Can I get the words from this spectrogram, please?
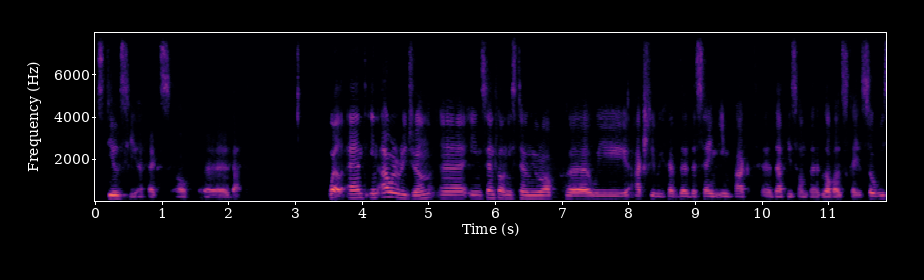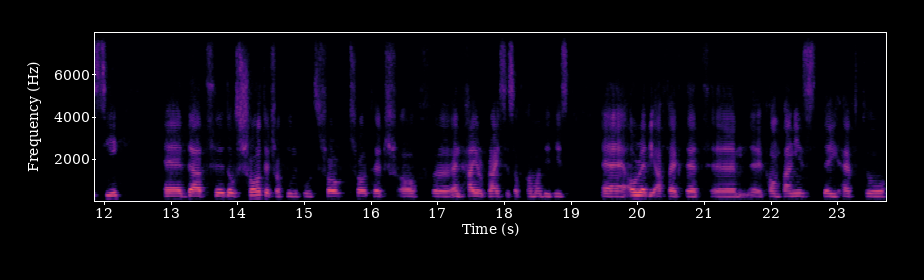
still see effects of uh, that. Well, and in our region, uh, in Central and Eastern Europe, uh, we actually we have the, the same impact that is on the global scale. So we see uh, that uh, those shortage of inputs, short, shortage of uh, and higher prices of commodities already affected um, companies. They have to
